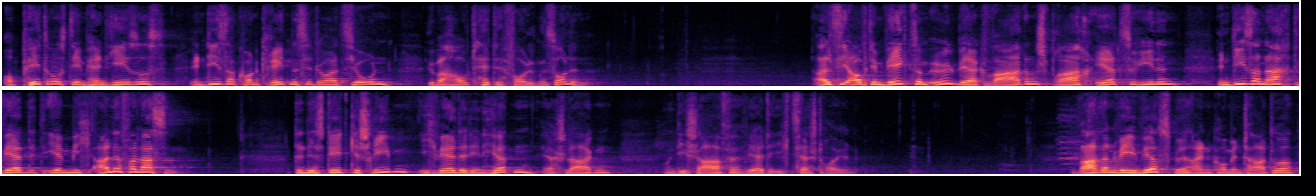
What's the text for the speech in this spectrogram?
ob Petrus dem Herrn Jesus in dieser konkreten Situation überhaupt hätte folgen sollen. Als sie auf dem Weg zum Ölberg waren, sprach er zu ihnen, in dieser Nacht werdet ihr mich alle verlassen, denn es steht geschrieben, ich werde den Hirten erschlagen und die Schafe werde ich zerstreuen. Waren W. Wirspe, ein Kommentator,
